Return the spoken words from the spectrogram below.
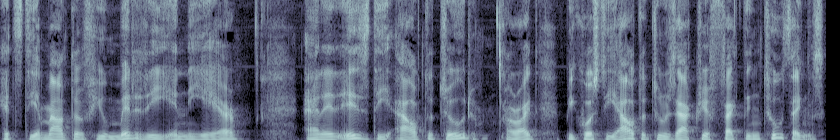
it's the amount of humidity in the air, and it is the altitude, all right, because the altitude is actually affecting two things.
